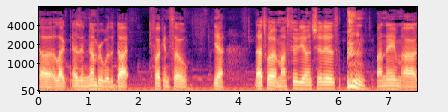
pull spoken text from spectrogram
uh, like as in number with a dot. Fucking so, yeah. That's what my studio and shit is. my name, uh,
